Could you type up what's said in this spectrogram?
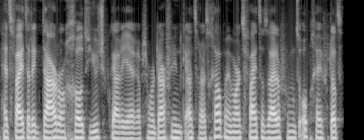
het feit dat ik daardoor een grote YouTube-carrière heb. Zeg maar, daar verdien ik uiteraard geld mee. Maar het feit dat wij ervoor moeten opgeven, dat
